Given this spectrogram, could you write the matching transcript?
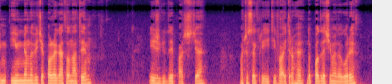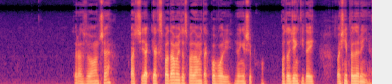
I, I mianowicie polega to na tym, iż gdy, patrzcie, Macie sobie Creative'a i trochę do, podlecimy do góry. Teraz wyłączę. Patrzcie, jak, jak spadamy, to spadamy tak powoli, że nie szybko. Oto dzięki tej właśnie pelerynie.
